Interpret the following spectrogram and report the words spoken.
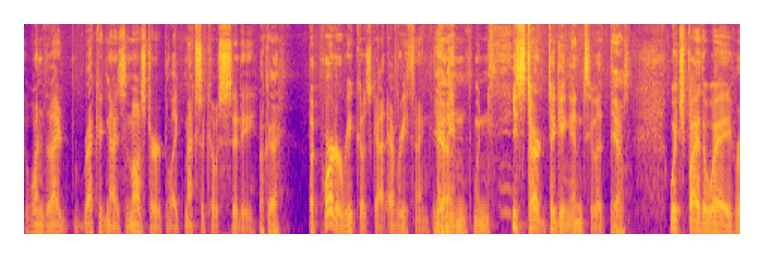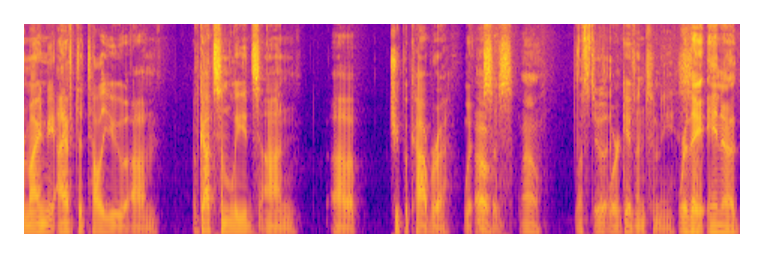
the ones that I recognize the most are like Mexico City. okay? But Puerto Rico's got everything. Yeah. I mean, when you start digging into it, Yeah. Which, by the way, remind me, I have to tell you, um, I've got some leads on uh, chupacabra witnesses Oh, Wow, let's do it. were given to me. Were they in a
